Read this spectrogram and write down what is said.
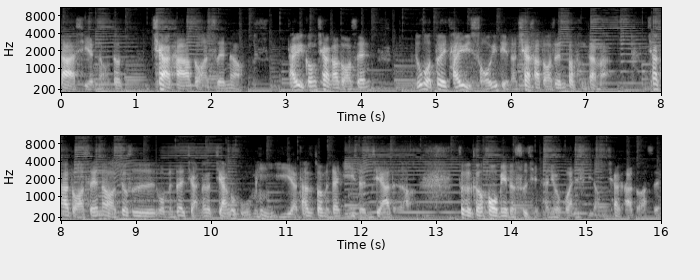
大仙哦，叫恰卡短身哦，台语讲恰卡大声，如果对台语熟一点的，恰卡大声专门干嘛？恰卡大声哦，就是我们在讲那个江湖秘医啊，他是专门在医人家的哈。这个跟后面的事情很有关系哦。恰卡大声，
